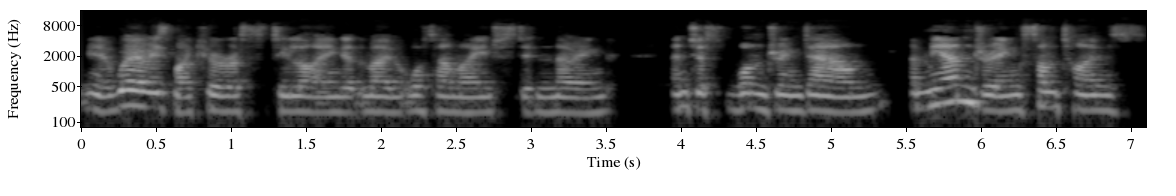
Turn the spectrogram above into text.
you know where is my curiosity lying at the moment? What am I interested in knowing? And just wandering down and meandering sometimes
